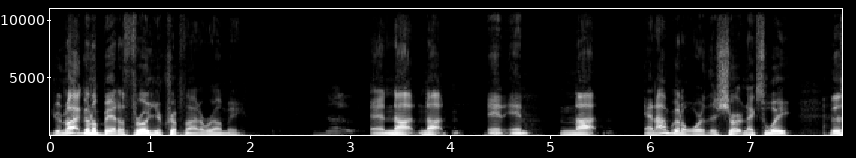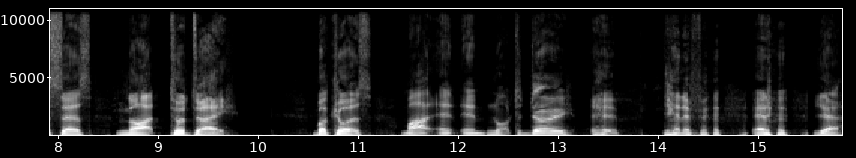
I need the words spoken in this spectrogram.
You're not going to be able to throw your kryptonite around me. No. And not not and and not and I'm going to wear this shirt next week that says not today because my and, and not today and if and yeah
